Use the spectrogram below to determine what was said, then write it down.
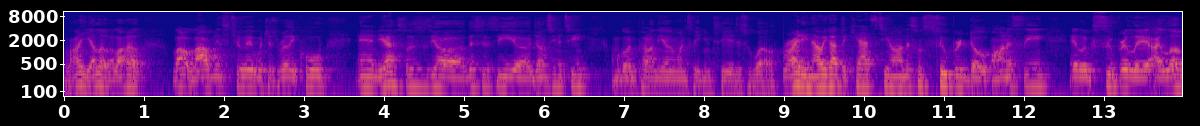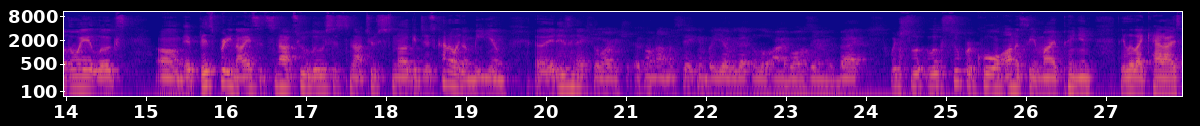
a lot of yellow, a lot of a lot of loudness to it, which is really cool. And yeah, so this is the uh, this is the uh, John Cena tee. I'm gonna go ahead and put on the other one so you can see it as well. Alrighty, now we got the Cats tee on. This one's super dope, honestly. It looks super lit. I love the way it looks. Um, it fits pretty nice. It's not too loose. It's not too snug. It's just kind of like a medium. Uh, it is an extra large, if I'm not mistaken. But yeah, we got the little eyeballs there in the back, which lo looks super cool, honestly, in my opinion. They look like cat eyes.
